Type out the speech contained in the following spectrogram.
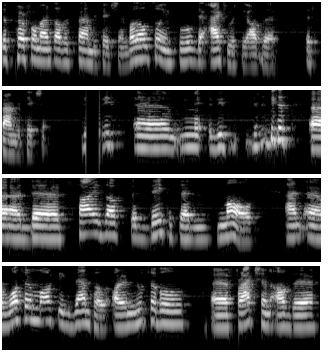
the performance of spam detection, but also improve the accuracy of the spam detection. This, um, this, is because uh, the size of the data set is small and uh, watermarked example are a notable uh, fraction of the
